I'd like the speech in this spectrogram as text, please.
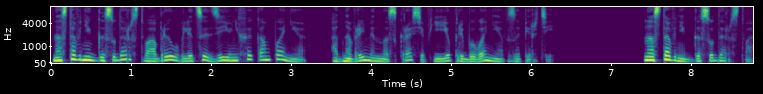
Наставник государства обрел в лице Цзи Юньхэ компанию, одновременно скрасив ее пребывание в заперти. Наставник государства.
